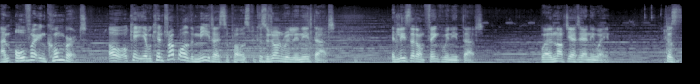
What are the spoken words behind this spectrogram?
I'm over encumbered. Oh, okay, yeah, we can drop all the meat, I suppose, because we don't really need that. At least I don't think we need that. Well, not yet anyway. Because...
